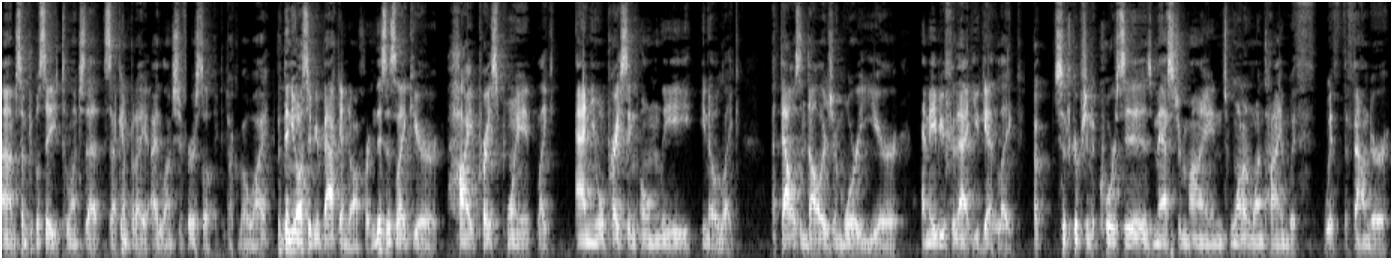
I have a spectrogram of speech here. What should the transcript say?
Um, some people say to launch that second, but I, I launched it first. So I can talk about why. But then you also have your back end offer. And this is like your high price point, like annual pricing only, you know, like a thousand dollars or more a year and maybe for that you get like a subscription to courses masterminds one-on-one time with with the founder.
